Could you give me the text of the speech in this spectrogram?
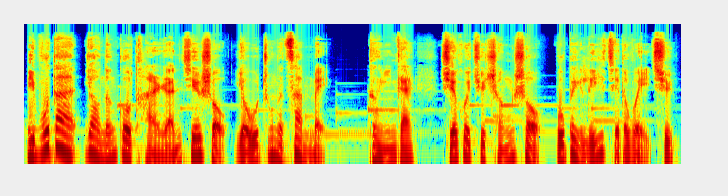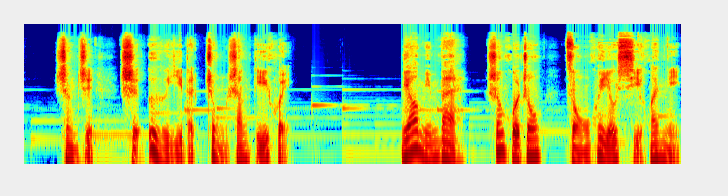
你不但要能够坦然接受由衷的赞美，更应该学会去承受不被理解的委屈，甚至是恶意的重伤诋毁。你要明白，生活中总会有喜欢你、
